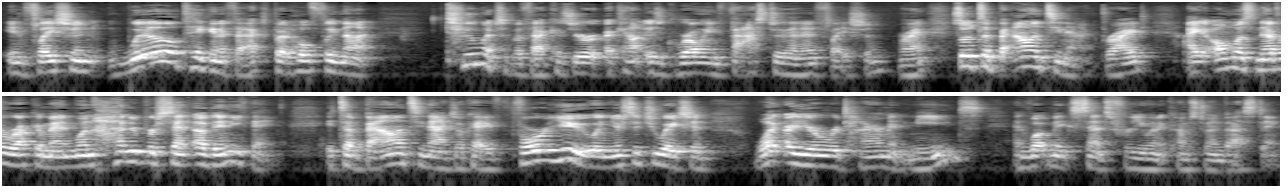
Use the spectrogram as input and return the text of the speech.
Inflation will take an effect, but hopefully not too much of effect because your account is growing faster than inflation, right? So it's a balancing act, right? I almost never recommend 100% of anything. It's a balancing act. Okay, for you and your situation, what are your retirement needs? And what makes sense for you when it comes to investing.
